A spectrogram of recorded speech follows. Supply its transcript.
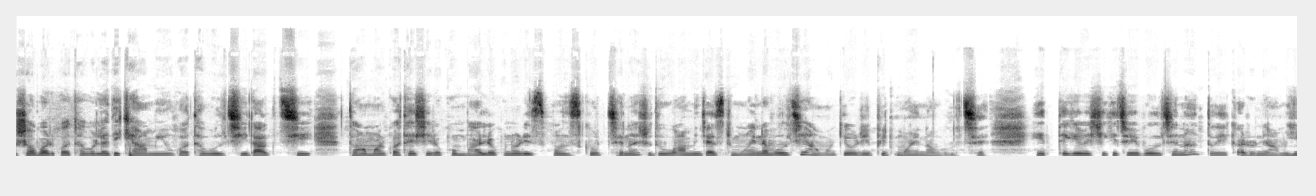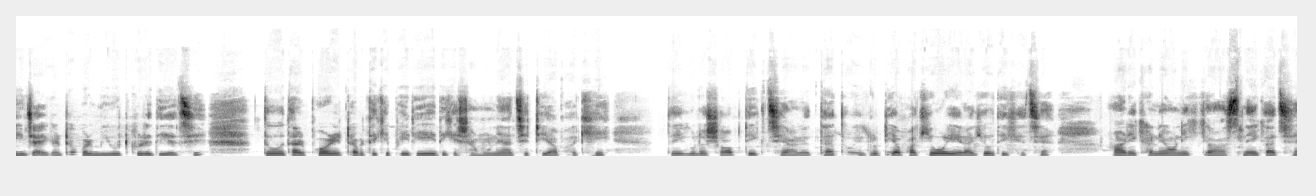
সবার কথা বলা দেখে আমিও কথা বলছি, ডাকছি। তো আমার কথায় সেরকম ভালো কোনো রেসপন্স করছে না। শুধু আমি জাস্ট ময়না বলছি, আমাকেও রিপিট ময়না বলছে। এর থেকে বেশি কিছুই বলছে না। তো এই কারণে আমি এই জায়গাটা আবার মিউট করে দিয়েছি। তো তারপর এটা থেকে পেরিয়ে এদিকে সামনে আছে টিয়া পাখি। তো এগুলো সব দেখছে আরাধ্যা। তো এগুলো টিয়া পাখি ও এর আগেও দেখেছে। আর এখানে অনেক স্নেক আছে।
